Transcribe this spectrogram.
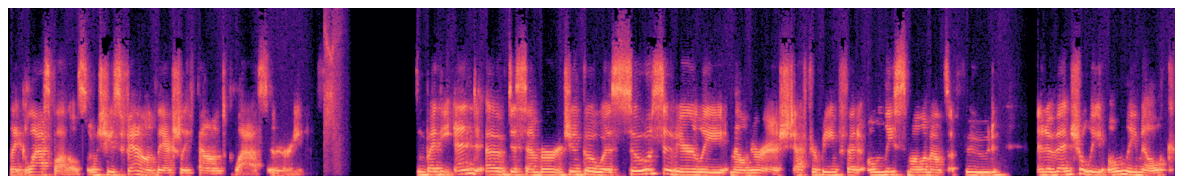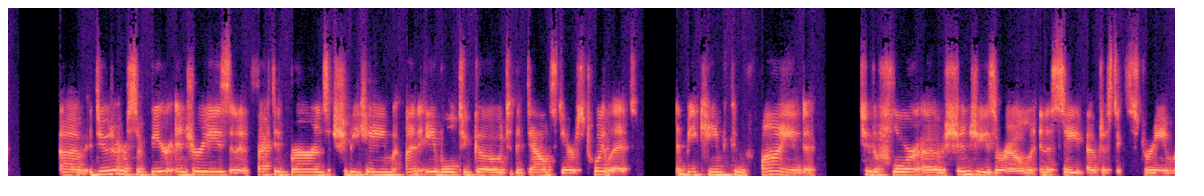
Like glass bottles. When she's found, they actually found glass in her anus by the end of December, Junko was so severely malnourished after being fed only small amounts of food and eventually only milk. Um, due to her severe injuries and infected burns, she became unable to go to the downstairs toilet and became confined to the floor of Shinji's room in a state of just extreme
